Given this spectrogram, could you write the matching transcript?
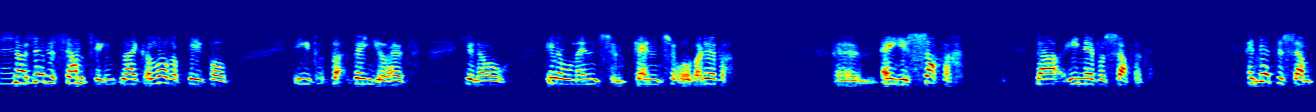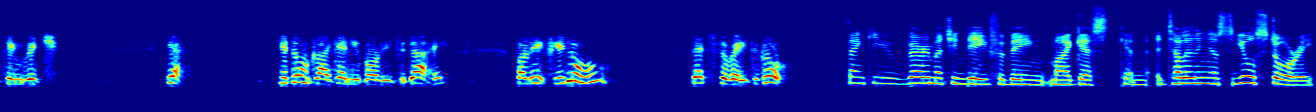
And now he- that is something like a lot of people, even, but when you have, you know, ailments and cancer or whatever, um, and you suffer. Now he never suffered, and that is something which, yeah, you don't like anybody to die, but if you do, that's the way to go. Thank you very much indeed for being my guest and telling us your story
